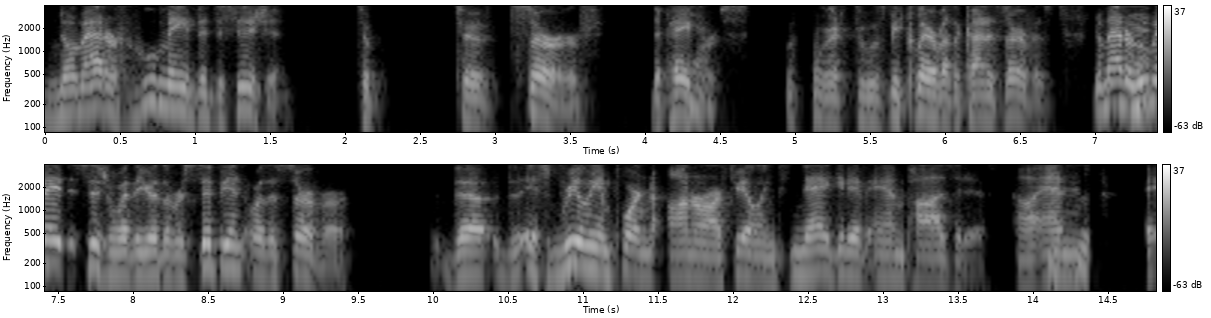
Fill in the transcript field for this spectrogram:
no matter who made the decision to to serve the papers. Yeah. We're going to, let's be clear about the kind of service. No matter yeah. who made the decision, whether you're the recipient or the server, the, the, it's really important to honor our feelings negative and positive uh, and Absolutely. Eh,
